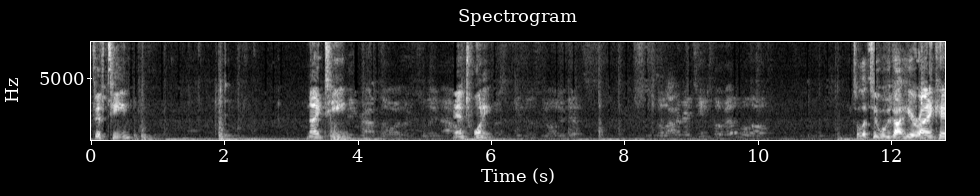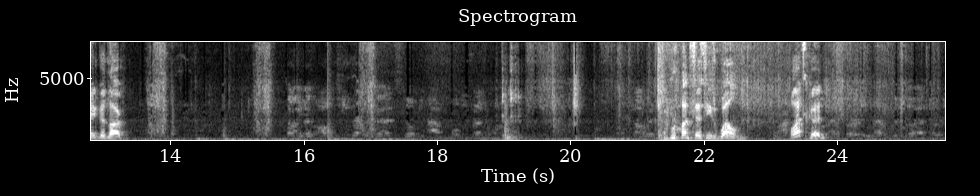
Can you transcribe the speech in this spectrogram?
15, 19, He grabbed the Oilers. Too late now. and 20. He's gonna steal all your hits. Still a lot of great teams still available though. So let's see what we got here, Ryan K. Good luck. Ron says he's whelmed. Well, that's good. at 30, Ravens are still at 30.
